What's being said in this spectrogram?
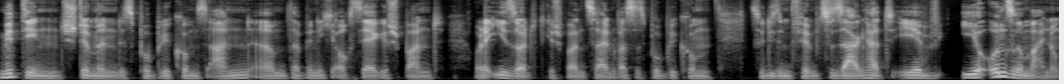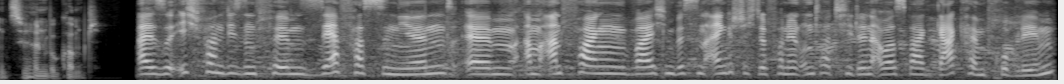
mit den Stimmen des Publikums an. Ähm, da bin ich auch sehr gespannt. Oder ihr solltet gespannt sein, was das Publikum zu diesem Film zu sagen hat, ehe ihr unsere Meinung zu hören bekommt. Also ich fand diesen Film sehr faszinierend. Ähm, am Anfang war ich ein bisschen eingeschüchtert von den Untertiteln, aber es war gar kein Problem.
